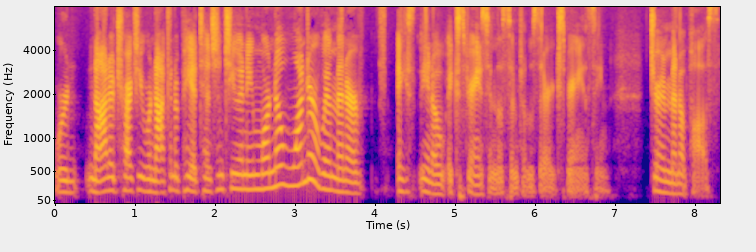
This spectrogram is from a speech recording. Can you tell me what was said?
We're not attracted. We're not going to pay attention to you anymore. No wonder women are, you know, experiencing the symptoms they're experiencing during menopause.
